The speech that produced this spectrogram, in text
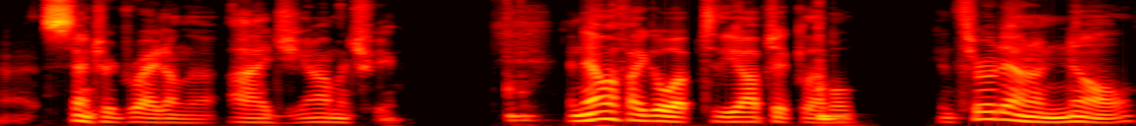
uh, centered right on the eye geometry. And now if I go up to the object level, I can throw down a null.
